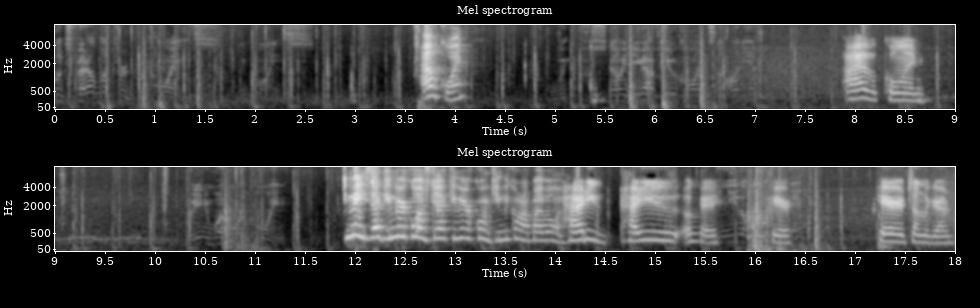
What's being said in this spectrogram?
look. Better look for coins. Coins. I have a coin. We, Snowy, do you have two coins on you? I have a coin. We need one more coin. Give me, Zach. Give me your coins. Zach, give me your coin. Give me your coin. I'll buy one. How do you how do you okay. We need a lock Here. pick. Here it's on the ground.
